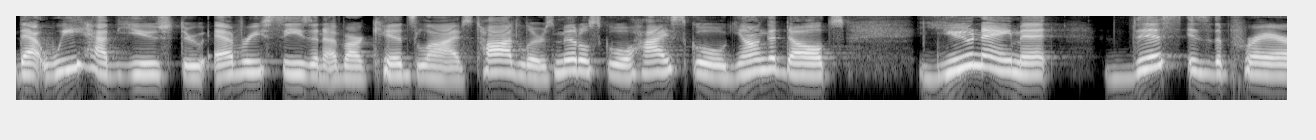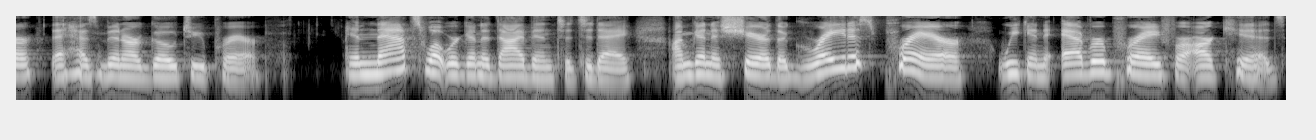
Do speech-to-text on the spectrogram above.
that we have used through every season of our kids' lives toddlers, middle school, high school, young adults, you name it. This is the prayer that has been our go to prayer. And that's what we're going to dive into today. I'm going to share the greatest prayer we can ever pray for our kids.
